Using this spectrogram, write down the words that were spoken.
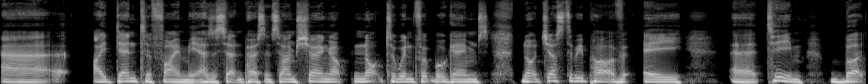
uh, identify me as a certain person. So I'm showing up not to win football games, not just to be part of a uh, team, but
